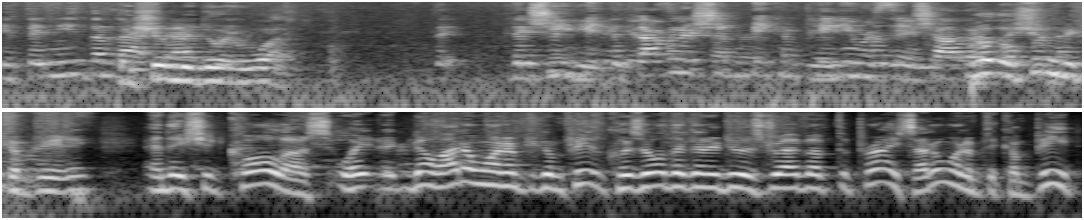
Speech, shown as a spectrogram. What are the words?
if they need them They that shouldn't be doing what? They they shouldn't be, the Competing governor shouldn't be competing with each other. No, they shouldn't be competing, and they should call us. Wait, no, I don't want them to compete because all they're going to do is drive up the price. I don't want them to compete.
